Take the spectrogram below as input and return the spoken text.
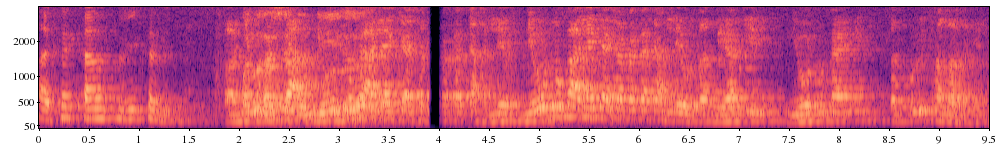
असं काम कुणी करू निवडणुका आल्या की अशा प्रकारचे हल्ले निवडणुका आल्या की अशा प्रकारचे हल्ले होतात. बिहारची निवडणूक आहे आणि तत्पूर्वीच हल्ला झालेला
